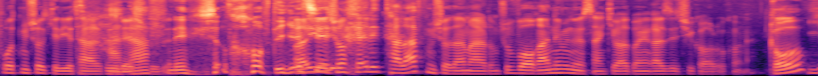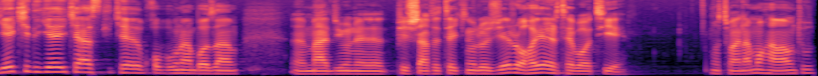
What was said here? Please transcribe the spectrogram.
فوت می‌شد که دیگه تقدیرش بوده. نمی‌شد. خب دیگه آره، چی؟ چون خیلی تلف می‌شدن مردم چون واقعا نمی‌دونستن که باید با این قضیه چی کار بکنن. خب؟ یکی دیگه ای که هست که خب اونم بازم مدیون پیشرفت تکنولوژی راه های ارتباطیه. مطمئنا ما هممون تو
